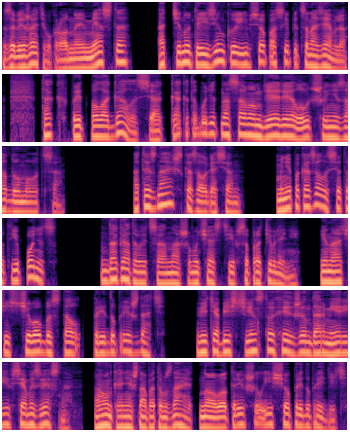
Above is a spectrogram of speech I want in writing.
забежать в укромное место, оттянуть резинку, и все посыпется на землю. Так предполагалось, а как это будет на самом деле, лучше не задумываться. — А ты знаешь, — сказал Гасян, — мне показалось, этот японец догадывается о нашем участии в сопротивлении, иначе с чего бы стал предупреждать? Ведь о бесчинствах их жандармерии всем известно. А он, конечно, об этом знает, но вот решил еще предупредить.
